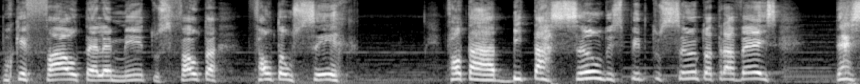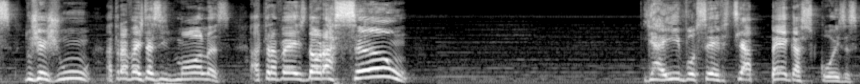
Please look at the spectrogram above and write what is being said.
Porque falta elementos, falta falta o ser, falta a habitação do Espírito Santo através des, do jejum, através das esmolas, através da oração. E aí você se apega às coisas,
